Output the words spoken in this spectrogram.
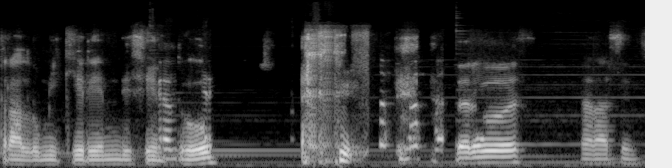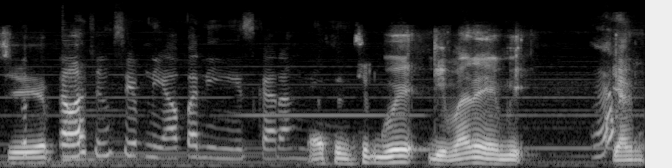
terlalu mikirin di situ. Terus relationship, Relationship nih, apa nih sekarang? relationship gue gimana ya Mi? Yang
